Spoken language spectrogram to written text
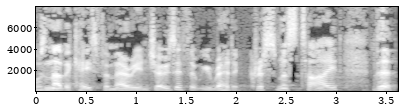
Wasn't that the case for Mary and Joseph that we read at Christmas tide? That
